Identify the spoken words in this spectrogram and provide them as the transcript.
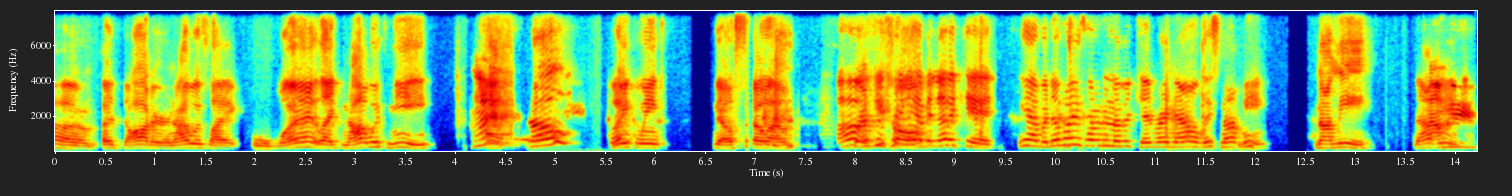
um, a daughter. And I was like, what? Like, not with me. No? Wink, wink. No. So, um, oh, birth control. have another kid. Yeah, but nobody's having another kid right now, at least not me. Not me. Not me.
